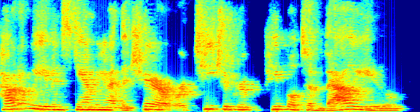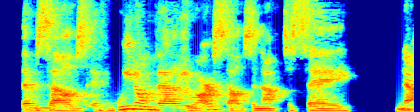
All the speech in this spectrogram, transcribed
how do we even stand behind the chair or teach a group of people to value themselves if we don't value ourselves enough to say, no,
